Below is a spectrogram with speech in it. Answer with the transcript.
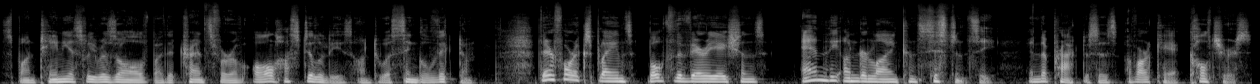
spontaneously resolved by the transfer of all hostilities onto a single victim, therefore explains both the variations and the underlying consistency in the practices of archaic cultures.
